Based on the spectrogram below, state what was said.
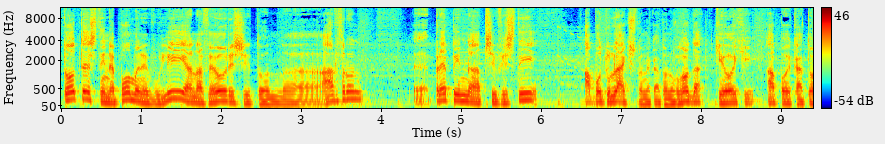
τότε στην επόμενη Βουλή η αναθεώρηση των ε, άρθρων ε, πρέπει να ψηφιστεί από τουλάχιστον 180 και όχι από 151.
